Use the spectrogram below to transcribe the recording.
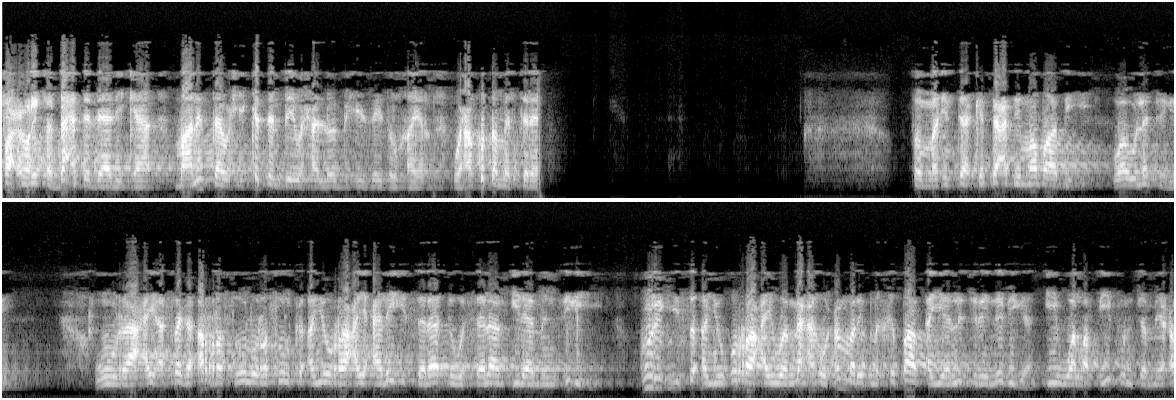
facurifa bacda dalika maalintaa wixii ka dambeeyey waxaa loo bixiyey zayd lkhayr waxaan ku dhamaystira uma intaa ka bacdi madaa bihi waa uu la tegey. Wuu raacay asaga alrasuulu rasuulka ayuu raacay calayhi salaatu wasalaam ilaa manzilihi. Gurigiisa ayuu u raacay wa macahu cumar ibni khitaab ayaa la jiray nebiga. Iyo walafiifun jameeco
